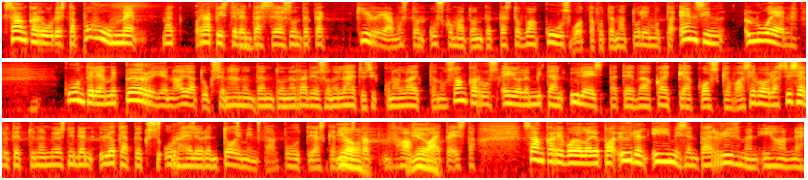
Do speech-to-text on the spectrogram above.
Sankaruudesta puhumme. Mä räpistelen tässä ja sun tätä kirjaa. Musta on uskomatonta, että tästä on vain kuusi vuotta, kun tämä tuli. Mutta ensin luen Kuuntelijamme Pörjen ajatuksen, hän on tämän tuonne Radio Suomen lähetysikkunan laittanut. Sankaruus ei ole mitään yleispätevää, kaikkea koskevaa. Se voi olla sisällytettynä myös niiden lökäpöksyurheilijoiden toimintaan. Puhuttiin äsken Joo, noista halfpipeista. Sankari voi olla jopa yhden ihmisen tai ryhmän ihanne.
